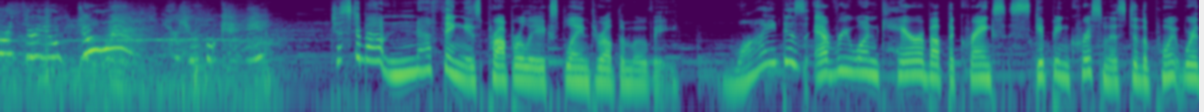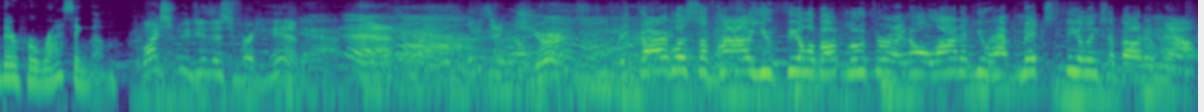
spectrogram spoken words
earth are you doing? Are you okay? Just about nothing is properly explained throughout the movie. Why does everyone care about the Kranks skipping Christmas to the point where they're harassing them? Why should we do this for him? Yeah. He's a jerk. Regardless of how you feel about Luther, I know a lot of you have mixed feelings about him now,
